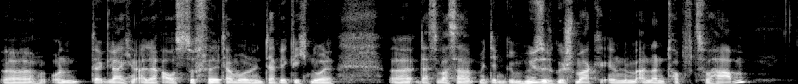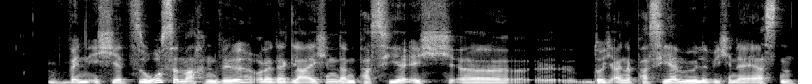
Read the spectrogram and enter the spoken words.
äh, und dergleichen alle rauszufiltern und hinter wirklich nur äh, das Wasser mit dem Gemüsegeschmack in einem anderen Topf zu haben. Wenn ich jetzt Soße machen will oder dergleichen, dann passiere ich äh, durch eine Passiermühle, wie ich in der ersten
